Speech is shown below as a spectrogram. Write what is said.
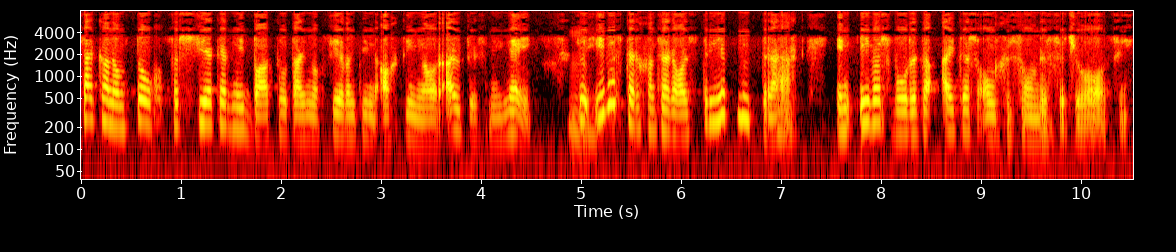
sy kan hom tog verseker nie bad tot hy nog 17 18 jaar oud is nie nee. So hmm. iewers ter gaan sy daai streep moet trek en iewers word dit 'n uiters ongesonde situasie.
